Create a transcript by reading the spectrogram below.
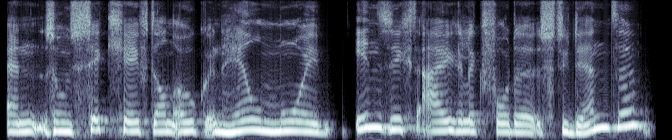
En zo'n SIC geeft dan ook een heel mooi inzicht eigenlijk voor de studenten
